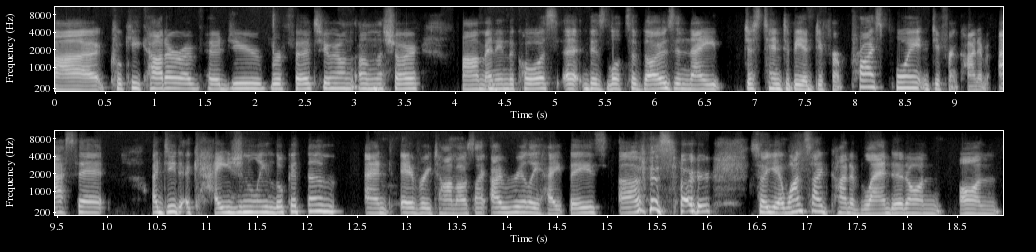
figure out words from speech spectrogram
Uh, cookie cutter, I've heard you refer to on on the show, um, and in the course, uh, there's lots of those, and they just tend to be a different price point, different kind of asset. I did occasionally look at them, and every time I was like, I really hate these. Um, so, so yeah, once I'd kind of landed on on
